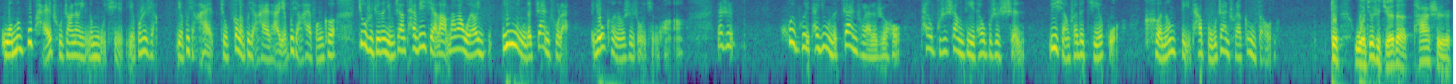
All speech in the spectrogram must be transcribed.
我们不排除张靓颖的母亲，也不是想也不想害，就根本不想害他，也不想害冯轲，就是觉得你们这样太危险了，妈妈我要英勇的站出来，有可能是这种情况啊。但是会不会他英勇的站出来了之后，他又不是上帝，他又不是神，预想出来的结果可能比他不站出来更糟呢？对我就是觉得他是，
